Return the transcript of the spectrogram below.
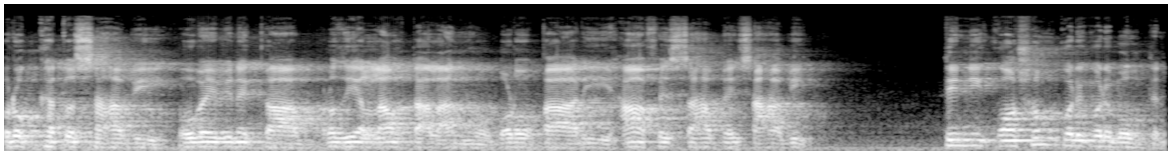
প্রখ্যাত সাহাবি ওবাইবিনে কাব রাজি আল্লাহ তালাহ বড় কারি, হাফেজ সাহাবে, সাহাবি তিনি কসম করে করে বলতেন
